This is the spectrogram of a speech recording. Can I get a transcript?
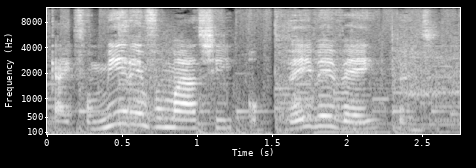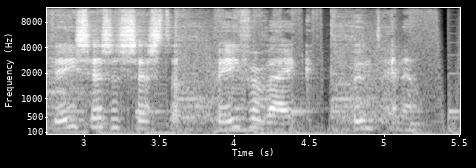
Kijk voor meer informatie op www.d66beverwijk.nl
